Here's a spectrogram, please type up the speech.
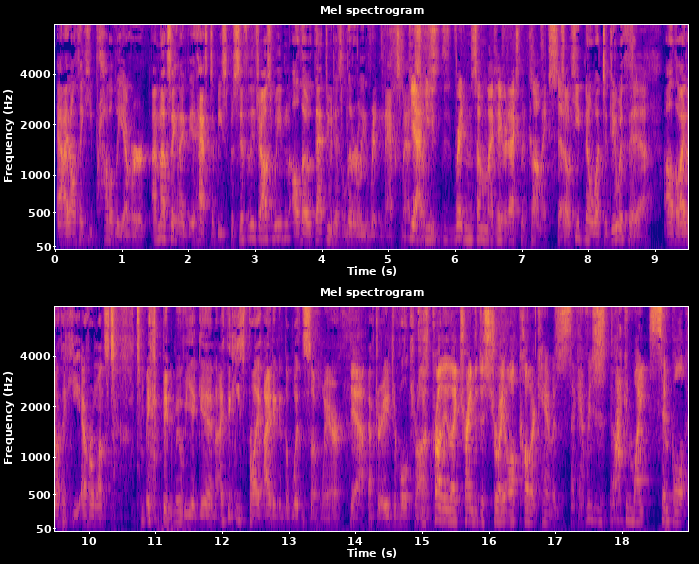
And I don't think he probably ever. I'm not saying like it has to be specifically Joss Whedon, although that dude has literally written X Men. Yeah, so he's he- written some of my favorite X Men comics. So, so he'd know what to do with it. Yeah. Although I don't think he ever wants to, to make a big movie again. I think he's probably hiding in the woods somewhere. Yeah. After Age of Ultron. he's probably like trying to destroy all color cameras. It's like everything's just black and white, simple.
